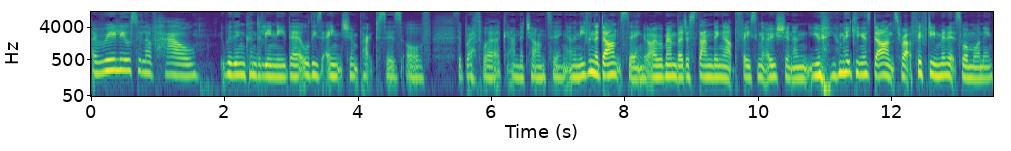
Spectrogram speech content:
I really also love how within Kundalini, there are all these ancient practices of the breath work and the chanting and then even the dancing. I remember just standing up facing the ocean and you, you're making us dance for about 15 minutes one morning.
